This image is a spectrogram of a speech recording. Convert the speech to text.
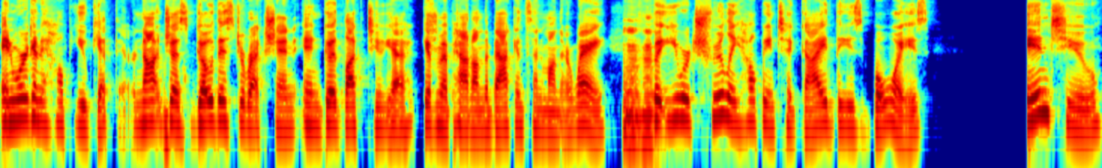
and we're going to help you get there. Not just go this direction and good luck to you. Give them a pat on the back and send them on their way. Mm-hmm. But you were truly helping to guide these boys into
